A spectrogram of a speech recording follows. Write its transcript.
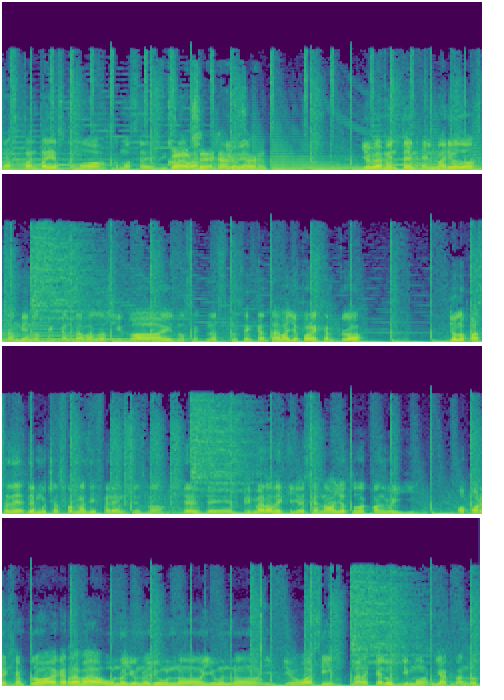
Las pantallas, cómo, cómo se deslizaban. se y obviamente, y obviamente en el Mario 2 también nos encantaba los Shield Boys, nos, nos, nos encantaba. Yo, por ejemplo, yo lo pasé de, de muchas formas diferentes, ¿no? Desde el primero de que yo decía, no, yo todo con Luigi. O por ejemplo, agarraba uno y uno y uno y uno y, y o así, para que al último, ya cuando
